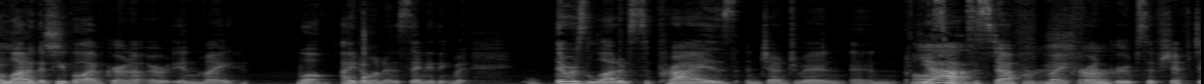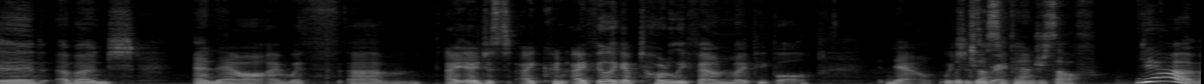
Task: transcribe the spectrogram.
a lot of the people I've grown up or in my, well, I don't want to say anything, but there was a lot of surprise and judgment and all Yeah, sorts of stuff. My sure. friend groups have shifted a bunch, and now I'm with. Um, I, I just I couldn't. I feel like I've totally found my people now, which But is you also great. found yourself. Yeah,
